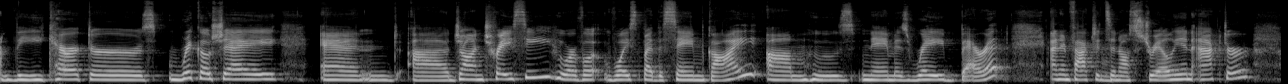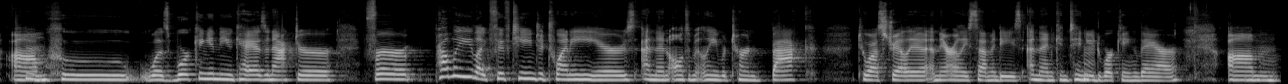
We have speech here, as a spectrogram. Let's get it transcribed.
the characters Ricochet and uh, John Tracy, who are vo- voiced by the same guy, um, whose name is Ray Barrett. And in fact, it's an Australian actor um, who was working in the UK as an actor for probably like 15 to 20 years and then ultimately returned back to Australia in the early 70s and then continued working there. Um,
